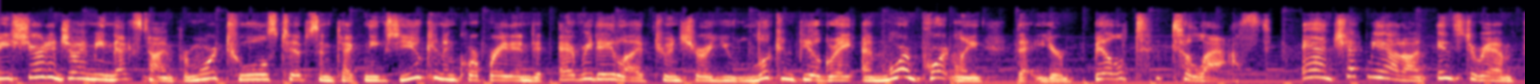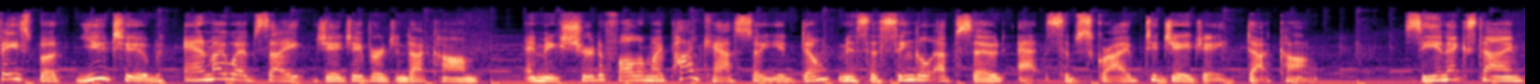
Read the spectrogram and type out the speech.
Be sure to join me next time for more tools, tips, and techniques you can incorporate into everyday life to ensure you look and feel great, and more importantly, that you're built to last. And check me out on Instagram, Facebook, YouTube, and my website, jjvirgin.com. And make sure to follow my podcast so you don't miss a single episode at subscribe subscribetojj.com. See you next time.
